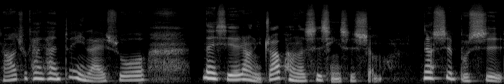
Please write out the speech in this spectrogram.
然后去看看对你来说那些让你抓狂的事情是什么？那是不是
